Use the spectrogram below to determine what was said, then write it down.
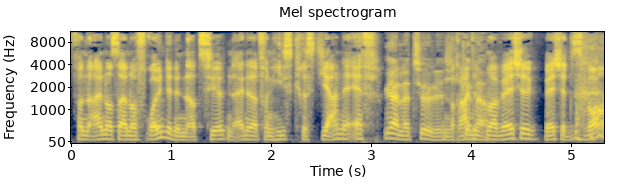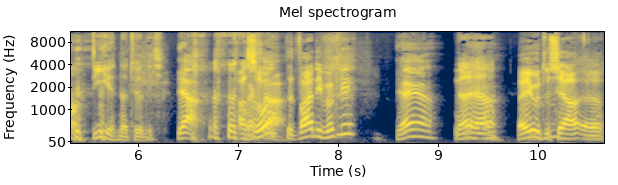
von einer seiner Freundinnen erzählt und eine davon hieß Christiane F. Ja, natürlich. Und ratet genau. mal, welche, welche das war. Die natürlich. Ja. Ach so, das war die wirklich? Ja, ja. Naja. Ja, ja. gut, ist ja, äh,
